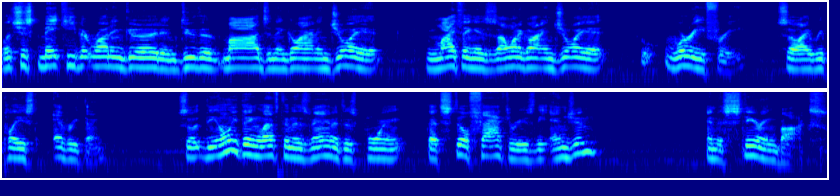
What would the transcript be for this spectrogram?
let's just make keep it running good and do the mods and then go out and enjoy it. My thing is, is I want to go out and enjoy it worry free. So I replaced everything. So the only thing left in this van at this point that's still factory is the engine and the steering box.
